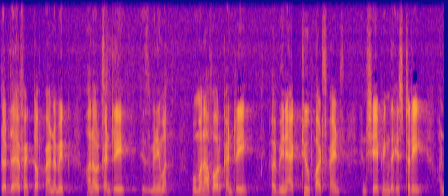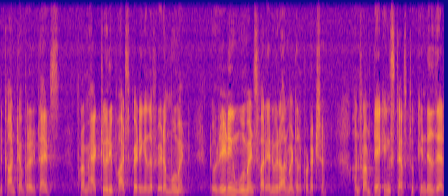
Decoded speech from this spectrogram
that the effect of pandemic on our country is minimal. Women of our country have been active participants in shaping the history and contemporary times. From actively participating in the freedom movement to leading movements for environmental protection and from taking steps to kindle their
